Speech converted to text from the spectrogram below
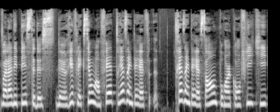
Voilà des pistes de, de réflexion en fait très intéressantes très intéressante pour un conflit qui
